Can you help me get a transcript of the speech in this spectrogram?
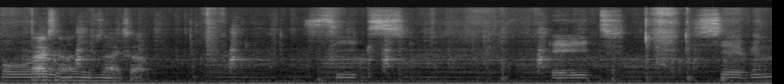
four, I accidentally moved Zach's up. six, eight, seven.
